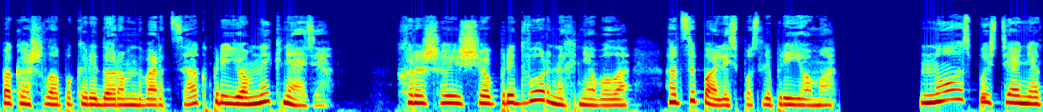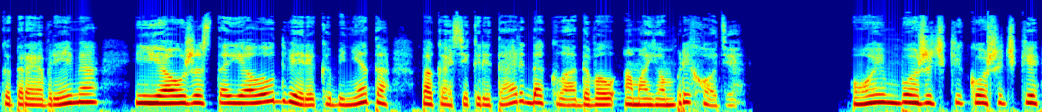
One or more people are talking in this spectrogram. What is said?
пока шла по коридорам дворца к приемной князя. Хорошо еще придворных не было, отсыпались после приема. Но спустя некоторое время я уже стояла у двери кабинета, пока секретарь докладывал о моем приходе. «Ой, божечки-кошечки»,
